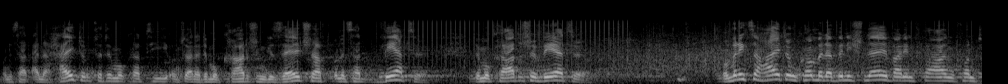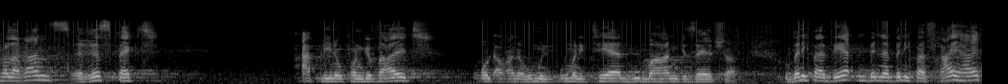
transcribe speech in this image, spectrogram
Und es hat eine Haltung zur Demokratie und zu einer demokratischen Gesellschaft und es hat Werte, demokratische Werte. Und wenn ich zur Haltung komme, dann bin ich schnell bei den Fragen von Toleranz, Respekt, Ablehnung von Gewalt und auch einer humanitären, humanen Gesellschaft. Und wenn ich bei Werten bin, dann bin ich bei Freiheit,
